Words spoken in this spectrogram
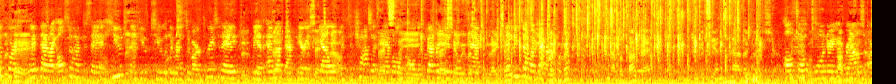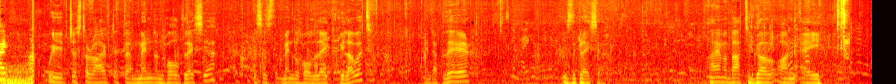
Of course, there. with that, I also have to say a huge thank you to the rest of our crew today. The- we have Emma back there in the galley with the chocolate That's samples, all the the beverages glacier we're and snacks. visiting later. Thank you so much, See the tip Emma. of it. And up above that, you can see another glacier. which Also, we will wandering be around visiting. our We've just arrived at the Mendenhall Glacier. This is the Mendenhall Lake below it. And up there is the glacier. I am about to go on a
